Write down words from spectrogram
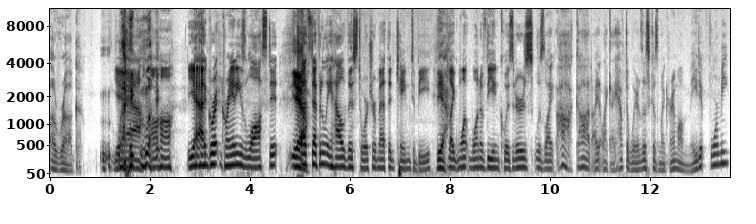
a rug. Yeah. uh huh. Yeah. Gr- Granny's lost it. Yeah. That's definitely how this torture method came to be. Yeah. Like one one of the inquisitors was like, "Oh God, I like I have to wear this because my grandma made it for me."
